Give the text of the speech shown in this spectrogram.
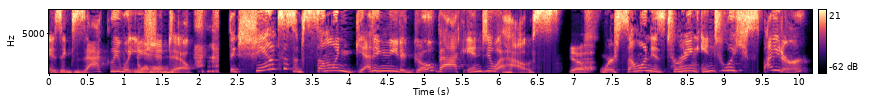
is exactly what you Normal. should do. The chances of someone getting me to go back into a house yes. where someone is turning into a spider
